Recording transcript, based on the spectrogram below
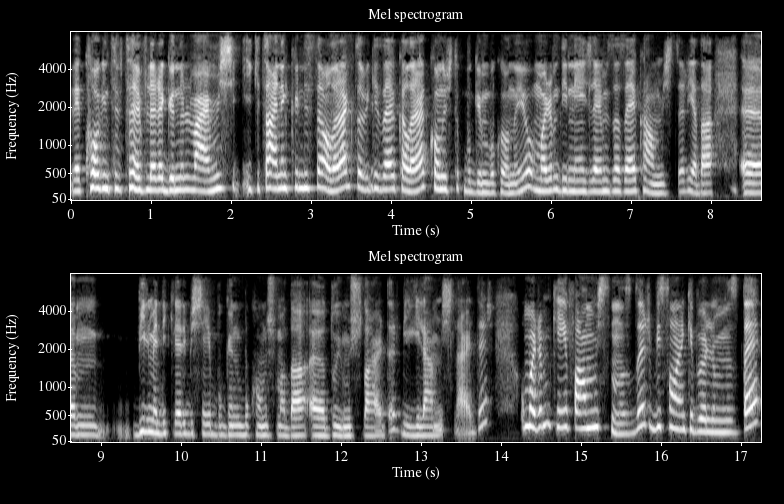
Ve kognitif terapilere gönül vermiş iki tane klinisyen olarak tabii ki zevk alarak konuştuk bugün bu konuyu. Umarım dinleyicilerimiz de zevk almıştır ya da e, bilmedikleri bir şeyi bugün bu konuşmada e, duymuşlardır, bilgilenmişlerdir. Umarım keyif almışsınızdır. Bir sonraki bölümümüzde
